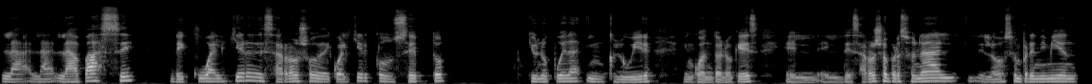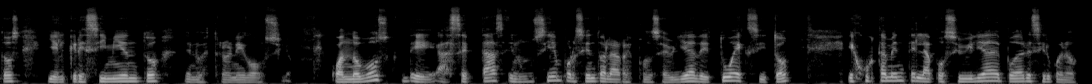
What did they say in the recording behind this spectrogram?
la, la base de cualquier desarrollo, de cualquier concepto que uno pueda incluir en cuanto a lo que es el, desarrollo personal, los emprendimientos y el crecimiento de nuestro negocio. Cuando vos de, aceptás en un 100% la responsabilidad de tu éxito, es justamente la posibilidad de poder decir, bueno,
